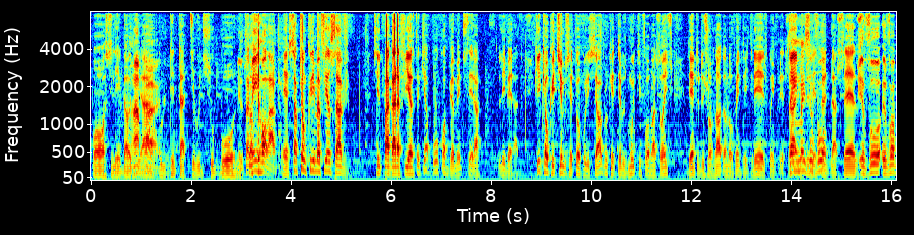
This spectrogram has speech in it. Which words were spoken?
posse legal de arma, por tentativa de suborno. Ele está meio enrolado. É, só que é um crime afiançável. Se ele pagar a fiança daqui a pouco, obviamente será liberada. O que, que é o que tínhamos setor policial? Porque temos muitas informações dentro do Jornal da 93, com empresários, Tem, mas eu vou, da SES. eu, vou, eu, vou,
